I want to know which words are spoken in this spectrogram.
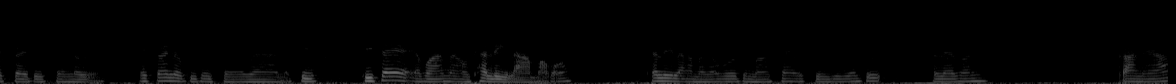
exploitation လို့ exploit လုပ်ပြီးလို့ရှိရင် run ရမယ်ဒီဒီ set ရဲ့ environment ကိုထပ်လေ့လာမှာပေါ့ထပ်လေ့လာမှာတော့ကိုဒီမှာ cat issue you want to 11 kernel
